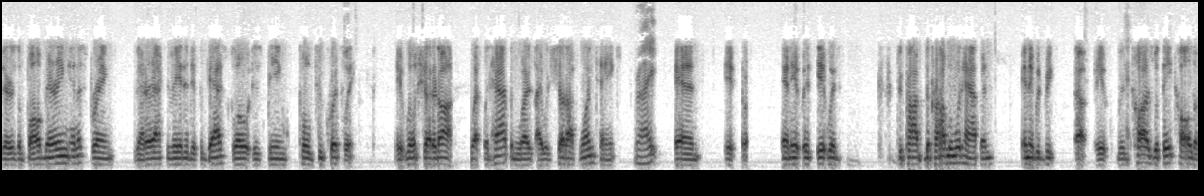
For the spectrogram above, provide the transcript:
there's a ball bearing and a spring that are activated if the gas flow is being pulled too quickly. It will shut it off. What would happen was I would shut off one tank, Right. and it and it would it would the, the problem would happen, and it would be uh, it would cause what they called a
